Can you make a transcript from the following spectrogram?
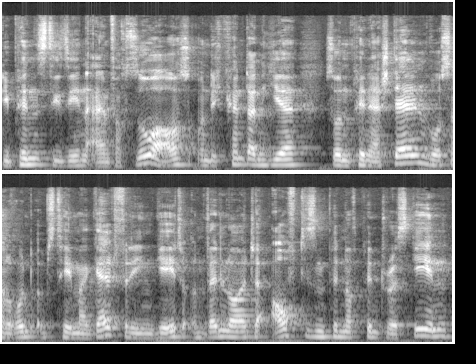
Die Pins, die sehen einfach so aus und ich könnte dann hier so einen Pin erstellen, wo es dann rund ums Thema Geld verdienen geht. Und wenn Leute auf diesen Pin auf Pinterest gehen,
